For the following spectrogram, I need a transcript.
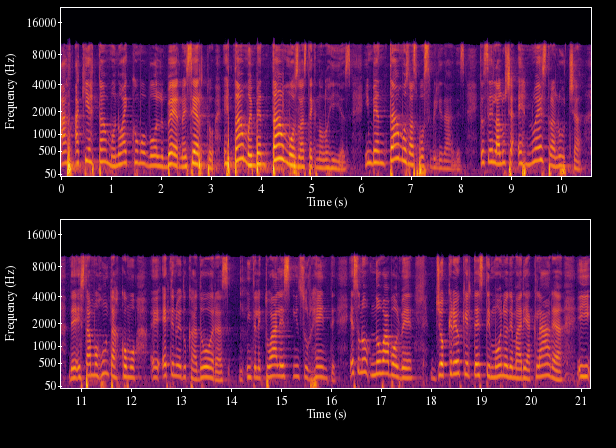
aquí estamos, no hay cómo volver, ¿no es cierto? Estamos, inventamos las tecnologías, inventamos las posibilidades. Entonces, la lucha es nuestra lucha. Estamos juntas como eh, etnoeducadoras, intelectuales insurgentes. Eso no, no, va a volver. Yo creo que el testimonio de María Clara y,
